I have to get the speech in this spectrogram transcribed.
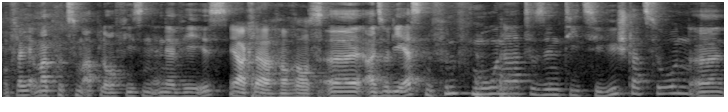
und vielleicht einmal kurz zum Ablauf, wie es in NRW ist. Ja, klar, hau raus. Äh, also die ersten fünf Monate sind die Zivilstation, äh,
